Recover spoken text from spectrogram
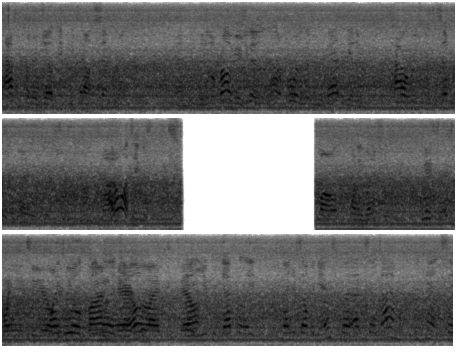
have to put her in jail if we cannot separate. And the little problem here is you guys afford to live in the van together. How are we supposed to separate her? Now I don't want to take this blonde female in jail. blue eyed jail. that you could definitely defend yourself against, but at the same time, we can't say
